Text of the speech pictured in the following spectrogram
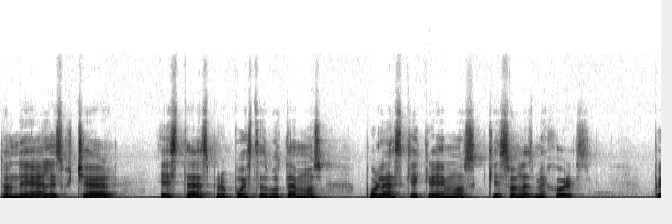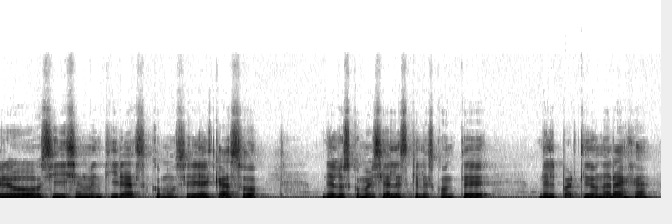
donde al escuchar estas propuestas votamos por las que creemos que son las mejores. Pero si dicen mentiras, como sería el caso de los comerciales que les conté del Partido Naranja,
